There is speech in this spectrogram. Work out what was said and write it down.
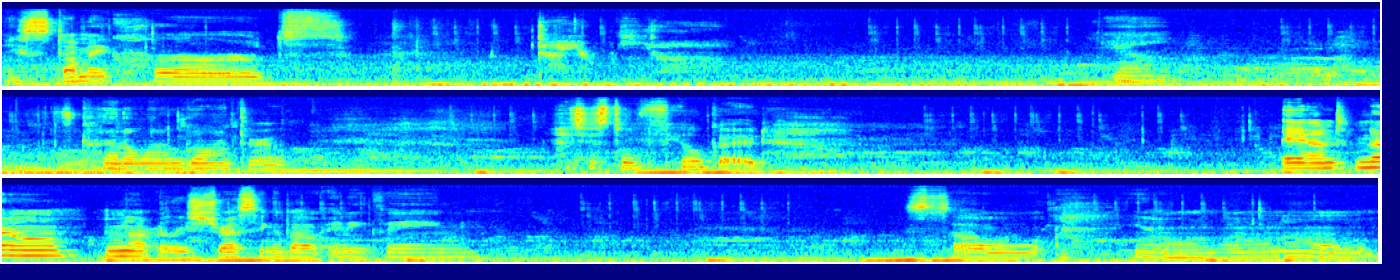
my stomach hurts, Yeah. That's kind of what I'm going through. I just don't feel good. And no, I'm not really stressing about anything. So, you know, I don't know.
